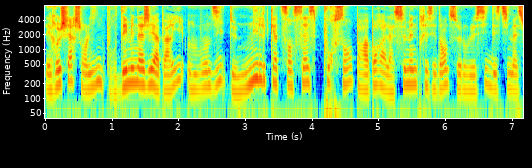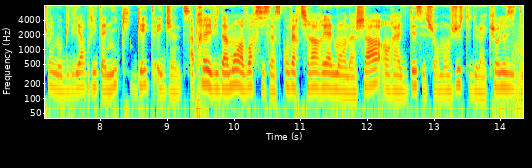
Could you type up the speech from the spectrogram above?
les recherches en ligne pour déménager à Paris ont bondi de 1416% par rapport à la semaine précédente selon le site d'estimation immobilière britannique Gate Agent. Après, évidemment, à voir si ça se convertira réellement en achat, en réalité, c'est sûrement juste de la curiosité.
